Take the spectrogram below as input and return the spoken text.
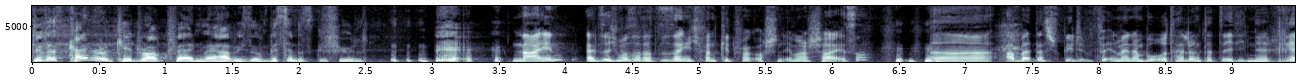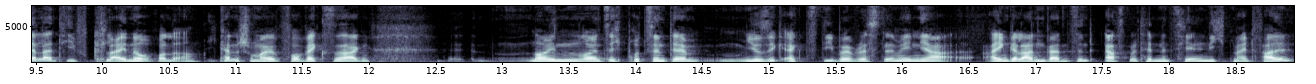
Du bist kein Kid Rock-Fan mehr, habe ich so ein bisschen das Gefühl. Nein, also ich muss auch dazu sagen, ich fand Kid Rock auch schon immer scheiße. äh, aber das spielt in meiner Beurteilung tatsächlich eine relativ kleine Rolle. Ich kann schon mal vorweg sagen, 99% der Music Acts, die bei WrestleMania eingeladen werden, sind erstmal tendenziell nicht mein Fall.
